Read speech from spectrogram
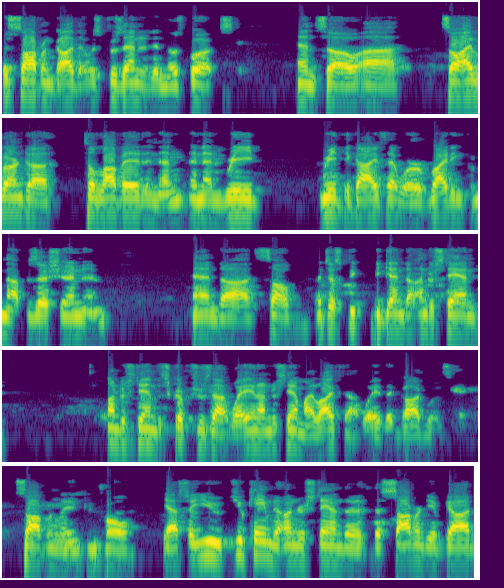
the sovereign God that was presented in those books, and so uh, so I learned to to love it, and then and then read read the guys that were writing from that position, and and uh, so I just be, began to understand understand the scriptures that way, and understand my life that way, that God was sovereignly in control. Yeah, so you you came to understand the the sovereignty of God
